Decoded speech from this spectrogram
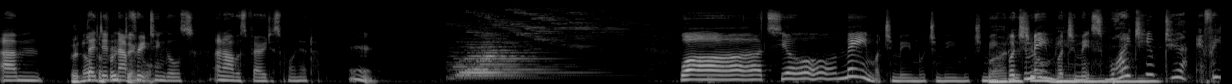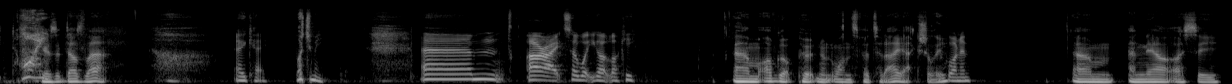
Um, but not they the didn't fruit have fruit tingles, and I was very disappointed. Hmm. What's your mean? What you mean? What you mean? What you mean? What What, is you your mean? What you mean? Why do you do that every time? Because it does that. Okay. What you mean? Um. All right. So what you got, Lockie? Um, I've got pertinent ones for today actually. Go on in. Um, and now I see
